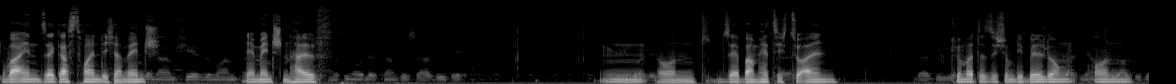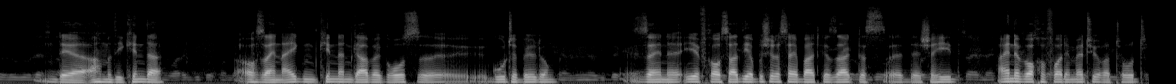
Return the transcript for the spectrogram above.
War ein sehr gastfreundlicher Mensch, der Menschen half mm, und sehr barmherzig zu allen, kümmerte sich um die Bildung und der Ahmadi Kinder auch seinen eigenen Kindern gab er große, gute Bildung. Seine Ehefrau Sadia Bushra Saiba hat gesagt, dass äh, der Shahid eine Woche vor dem Märtyrertod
